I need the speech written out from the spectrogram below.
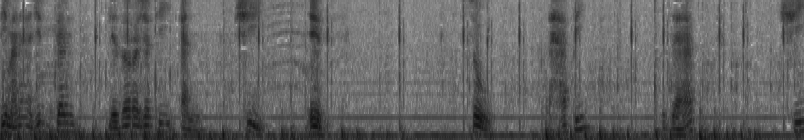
دي معناها جدا لدرجة أن. She is so happy that she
